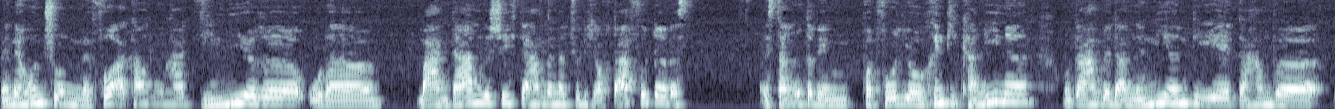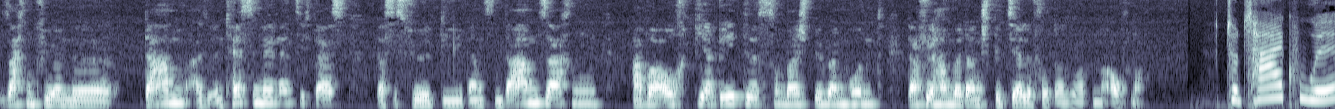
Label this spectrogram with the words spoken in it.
wenn der Hund schon eine Vorerkrankung hat, wie Niere oder Magen-Darm-Geschichte, haben wir natürlich auch da Futter. Das ist dann unter dem Portfolio Rinti Canine und da haben wir dann eine Nierendiät, da haben wir Sachen für eine Darm, also Intestinal nennt sich das. Das ist für die ganzen Darmsachen, aber auch Diabetes zum Beispiel beim Hund. Dafür haben wir dann spezielle Futtersorten auch noch. Total cool.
